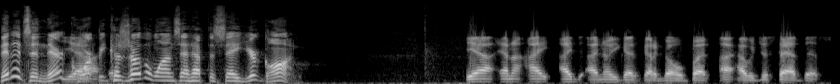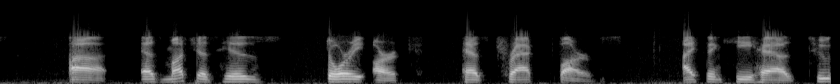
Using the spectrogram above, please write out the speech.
Then it's in their Yeah. court because they're the ones that have to say you're gone. Yeah, and I, I, I know you guys got to go, but I, I would just add this: uh, as much as his story arc has tracked Favre's, I think he has two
